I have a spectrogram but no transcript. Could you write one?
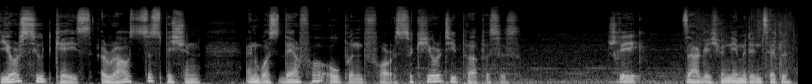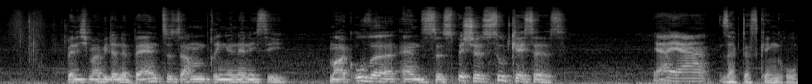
Your suitcase aroused suspicion and was therefore opened for security purposes. Schräg, sage ich und nehme den Zettel. Wenn ich mal wieder eine Band zusammenbringe, nenne ich sie Mark Uwe and Suspicious Suitcases. Ja, ja. sagt das Känguru.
